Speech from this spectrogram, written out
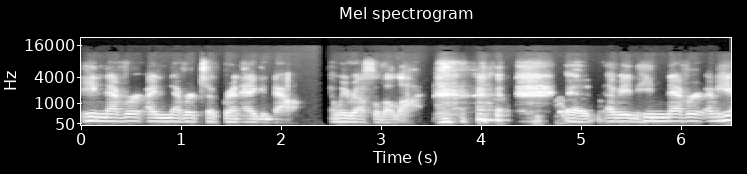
he never, I never took Brent Hagen down, and we wrestled a lot. and I mean, he never. I mean, he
